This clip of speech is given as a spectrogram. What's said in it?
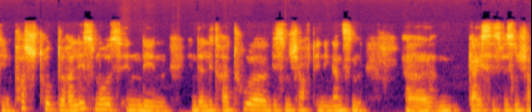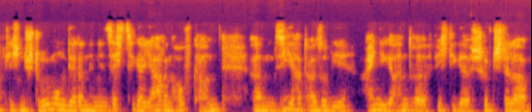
den Poststrukturalismus in, den, in der Literaturwissenschaft, in den ganzen äh, geisteswissenschaftlichen Strömungen, der dann in den 60er Jahren aufkam. Ähm, sie hat also wie einige andere wichtige Schriftsteller,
